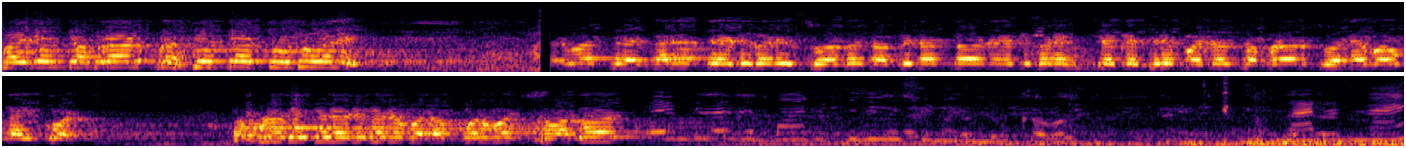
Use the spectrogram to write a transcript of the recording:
पहिल्या सम्राट प्रसिद्ध चोदूवाले. सर्व सहकार्यांचं या ठिकाणी स्वागत अभिनंदन. या ठिकाणी हिंद केसरी पहिल्या सम्राट सोन्याभाऊ गायकवाड. आपलं देखील या ठिकाणी मनपूर्वक स्वागत. भारत नाही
